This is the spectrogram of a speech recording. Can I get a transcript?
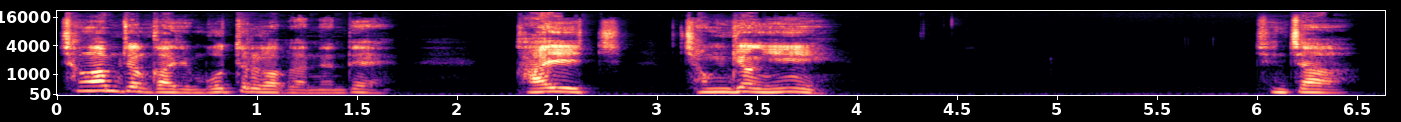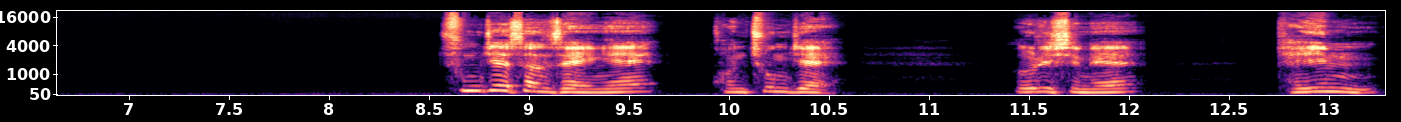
청암정까지 못 들어가 봤는데 가히 정경이 진짜 충재 선생의 권충재 어르신의 개인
